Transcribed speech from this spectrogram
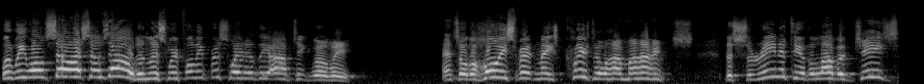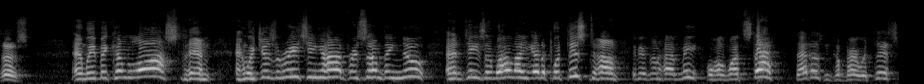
but we won't sell ourselves out unless we're fully persuaded of the object, will we? And so the Holy Spirit makes clear to our minds the serenity of the love of Jesus and we become lost then, and we're just reaching out for something new. And Jesus Well, now you got to put this down if you're going to have me. Well, what's that? That doesn't compare with this.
